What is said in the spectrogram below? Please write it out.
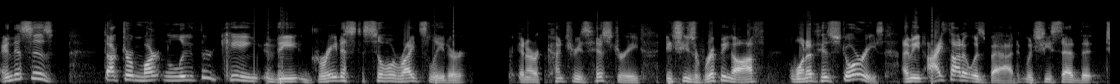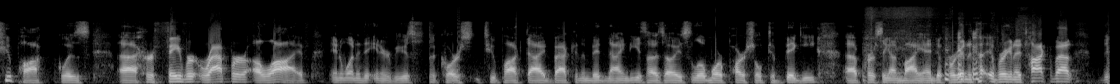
And this is Dr. Martin Luther King, the greatest civil rights leader in our country's history, and she's ripping off one of his stories. I mean, I thought it was bad when she said that Tupac was uh, her favorite rapper alive in one of the interviews. Of course, Tupac died back in the mid '90s. I was always a little more partial to Biggie, uh, personally on my end. If we're gonna if we're gonna talk about the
